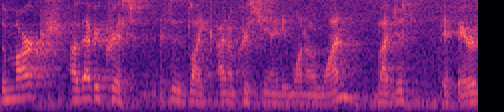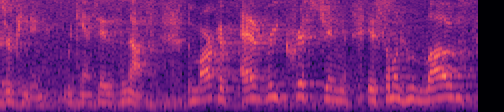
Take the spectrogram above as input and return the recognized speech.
The mark of every Christian, this is like, I know Christianity 101, but just it bears repeating. We can't say this enough. The mark of every Christian is someone who loves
